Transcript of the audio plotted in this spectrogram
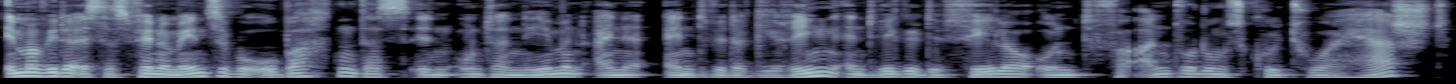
immer wieder ist das Phänomen zu beobachten, dass in Unternehmen eine entweder gering entwickelte Fehler- und Verantwortungskultur herrscht,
